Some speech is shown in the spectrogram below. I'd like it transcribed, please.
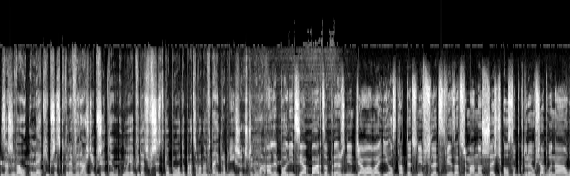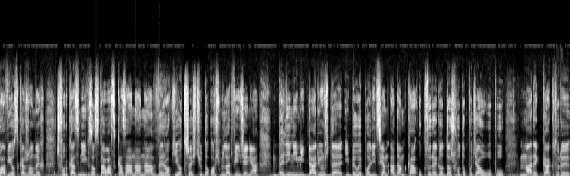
Zażywał leki, przez które wyraźnie przytył. No jak widać, wszystko było dopracowane w najdrobniejszych szczegółach. Ale policja bardzo prężnie działała i ostatecznie w śledztwie zatrzymano sześć osób, które usiadły na ławie oskarżonych. Czwórka z nich została skazana na wyroki od 6 do 8 lat więzienia. Byli nimi Dariusz D. i były policjan Adam K., u którego doszło do podziału łupu, Marek K., który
